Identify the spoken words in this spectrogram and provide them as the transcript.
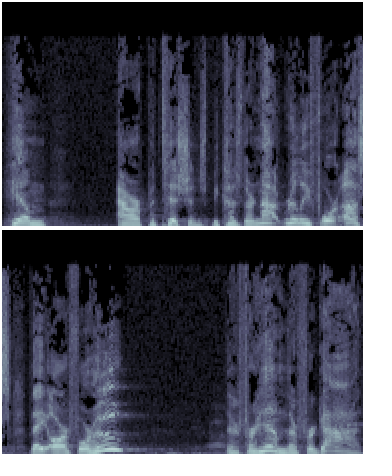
him our petitions because they're not really for us. They are for who? They're for Him, they're for God.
